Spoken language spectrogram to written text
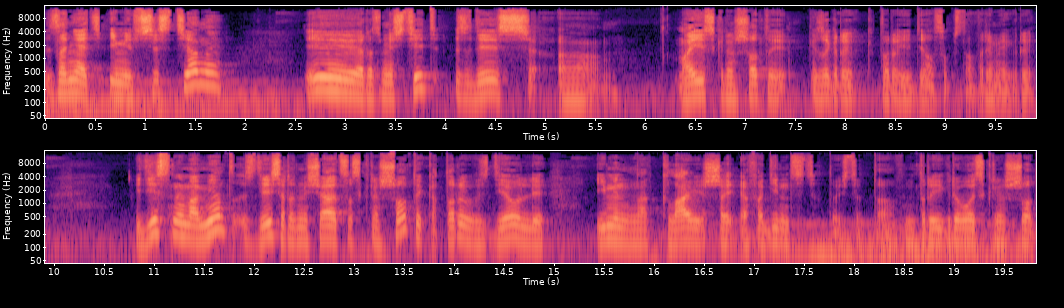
занять ими все стены и разместить здесь а, мои скриншоты из игры, которые я делал, собственно, во время игры. Единственный момент, здесь размещаются скриншоты, которые вы сделали именно клавишей F11, то есть это внутриигровой скриншот.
